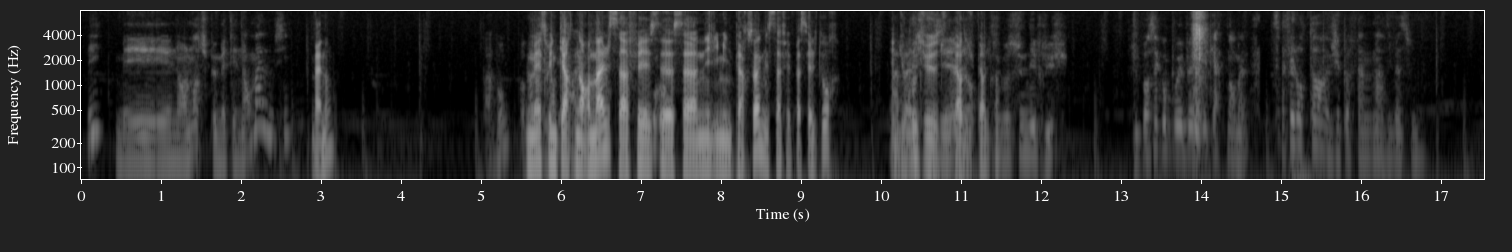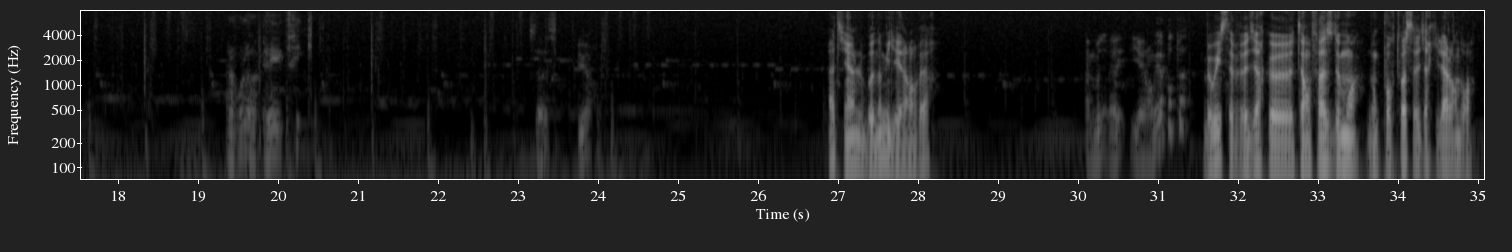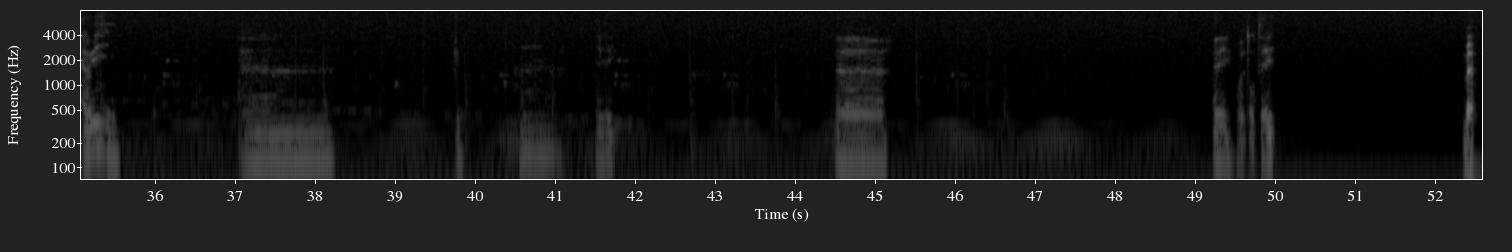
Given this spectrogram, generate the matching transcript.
Oui. Mais normalement, tu peux mettre les normales aussi. Bah non. Ah bon? Ah bah, Mettre une carte normale, ça fait, ça, ça n'élimine personne, mais ça fait passer le tour. Et ah du bah, coup, tu, perds, alors, tu perds du temps. Je me souvenais plus. Je pensais qu'on pouvait mettre les cartes normales. Ça fait longtemps que j'ai pas fait un mardi Vassoun. Alors, oula, électrique. Ça, c'est sûr. Ah tiens, le bonhomme il est à l'envers. Ah, ouais, il est à l'envers pour toi Bah oui, ça veut dire que t'es en face de moi. Donc pour toi, ça veut dire qu'il est à l'endroit. Ah oui. Euh... Euh... Euh... Allez, on va tenter. Bah.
